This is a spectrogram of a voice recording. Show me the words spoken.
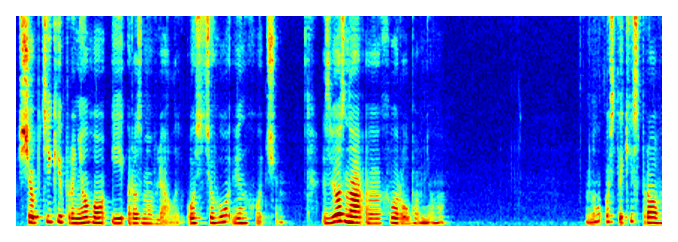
щоб тільки про нього і розмовляли. Ось цього він хоче. Зв'язна е, хвороба в нього. Ну, ось такі справи.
